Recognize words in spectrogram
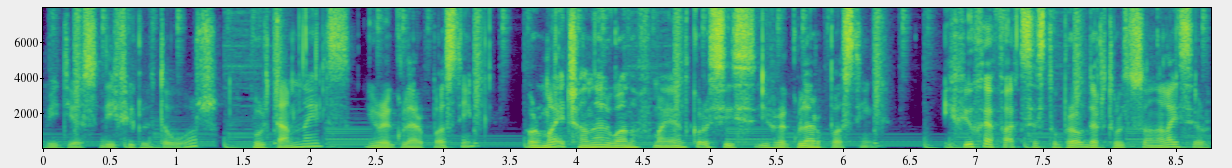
videos difficult to watch, poor thumbnails, irregular posting? For my channel, one of my anchors is irregular posting. If you have access to broader tools to analyze your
